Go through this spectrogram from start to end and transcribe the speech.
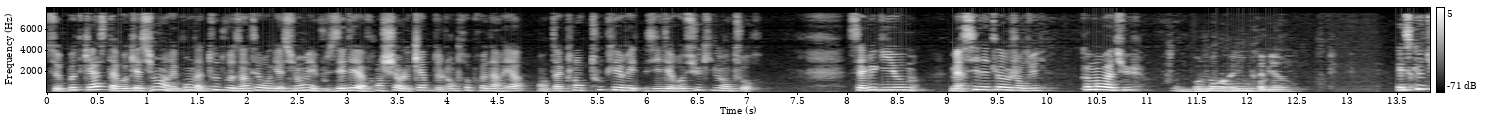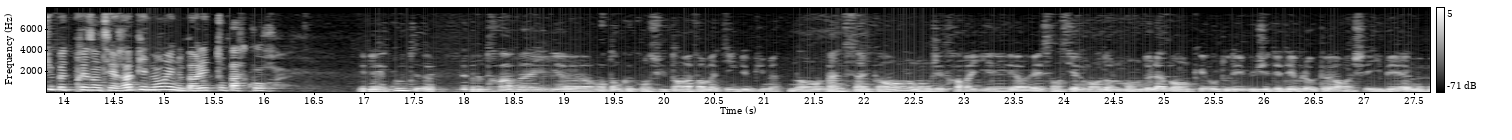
Ce podcast a vocation à répondre à toutes vos interrogations et vous aider à franchir le cap de l'entrepreneuriat en taclant toutes les idées reçues qui l'entourent. Salut Guillaume, merci d'être là aujourd'hui. Comment vas-tu? Bonjour Auréline, très bien. Est-ce que tu peux te présenter rapidement et nous parler de ton parcours? Eh bien écoute, euh, je travaille euh, en tant que consultant informatique depuis maintenant 25 ans. Donc j'ai travaillé euh, essentiellement dans le monde de la banque. Au tout début, j'étais développeur chez IBM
